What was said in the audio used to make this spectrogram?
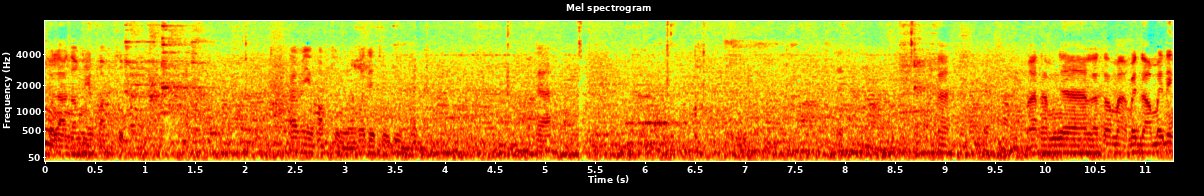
คนเราต้องมีความสุข ถ้ามีความสุขเราก็จะทุกข์อยู่นะ นะใช่มาทำงานแล้วก็มาไม่เราไม่ได้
